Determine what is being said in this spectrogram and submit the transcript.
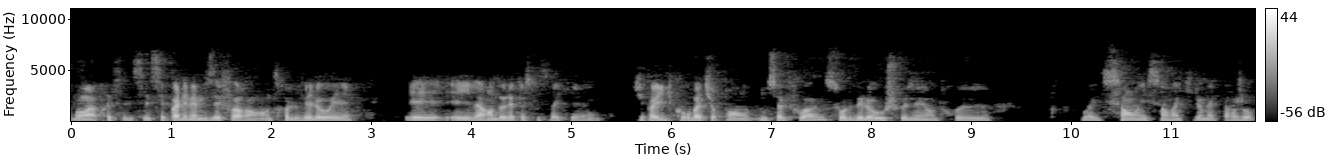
Bon, après, c'est pas les mêmes efforts entre le vélo et, et, la randonnée, parce que c'est vrai que j'ai pas eu de courbature pendant une seule fois sur le vélo où je faisais entre 100 et 120 km par jour.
